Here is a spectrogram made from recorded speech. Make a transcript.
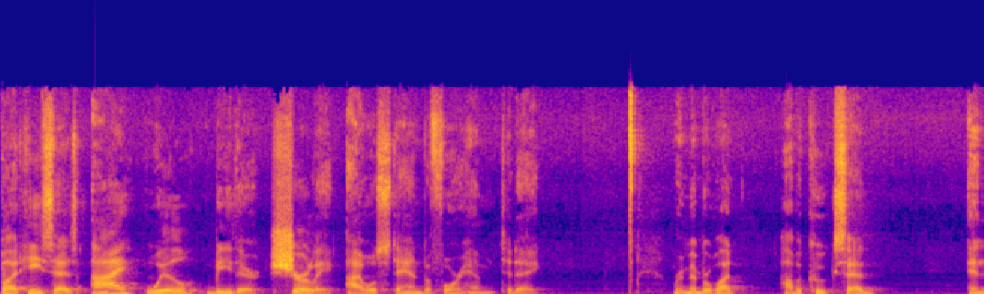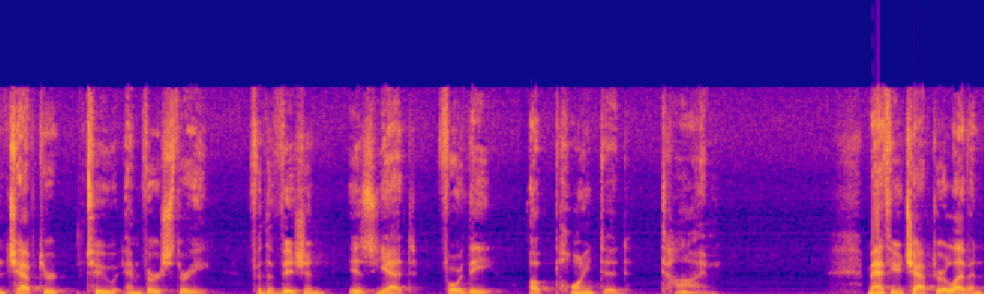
But he says, I will be there. Surely I will stand before him today. Remember what Habakkuk said in chapter 2 and verse 3 For the vision is yet for the appointed time. Matthew chapter 11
